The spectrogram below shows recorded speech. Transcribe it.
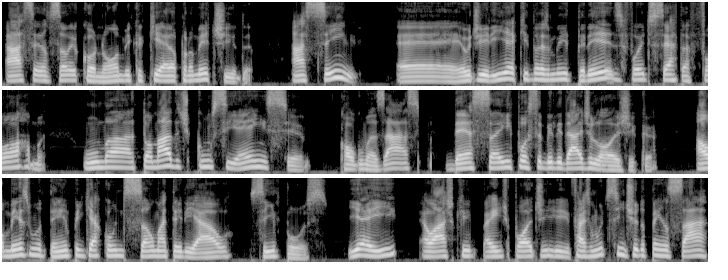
a ascensão econômica que era prometida. Assim, é, eu diria que 2013 foi, de certa forma, uma tomada de consciência, com algumas aspas, dessa impossibilidade lógica ao mesmo tempo em que a condição material se impôs. E aí, eu acho que a gente pode. faz muito sentido pensar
